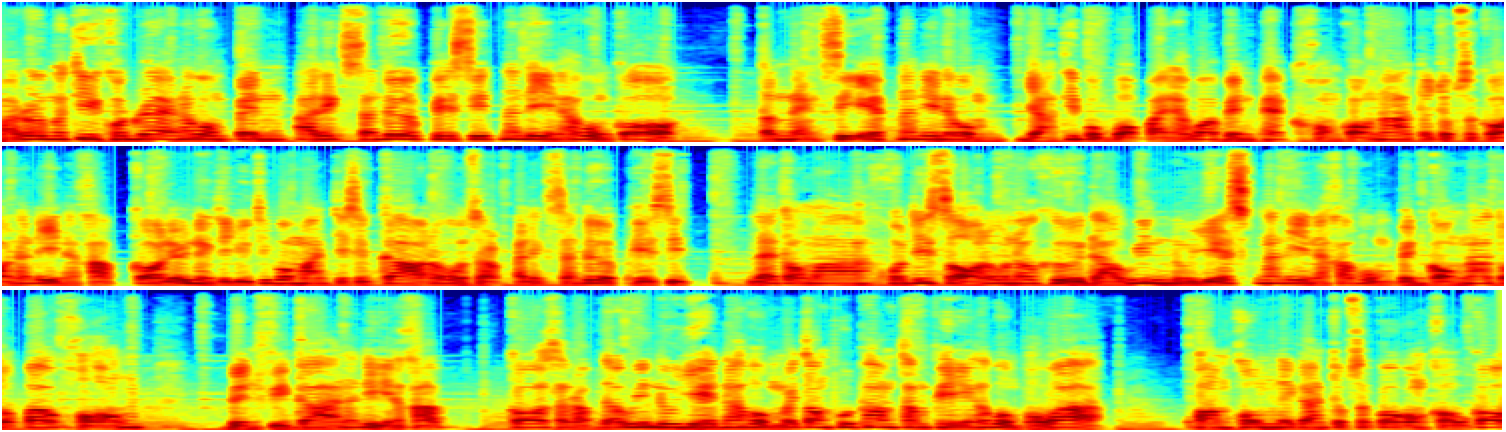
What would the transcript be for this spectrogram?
มาเริ่มกันที่คนแรกนะผมเป็นอเล็กซานเดอร์เพซิสนั่นเองนะครับผมก็ ตำแหน่ง CF นั่นเองนะผมอย่างที่ผมบอกไปครับว่าเป็นแพ็คของกองหน้าตัวจบสกอร์นั่นเองนะครับก็เลเวลหนึ่งจะอยู่ที่ประมาณ 79นะผมสำหรับอเล็กซานเดอร์เพซิสและต่อมาคนที่2นะผมก็คือดาวินนูเยสนั่นเองนะครับผมเป็นกองหน้าตัวเป้าของเบนฟิก้านั่นเองนะครับก็สำหรับดาวินนูเยสนะผมไม่ต้องพูดพร่ำทำเพลงครับผมเพราะว่าความคมในการจบสกอร์ของเขาก็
